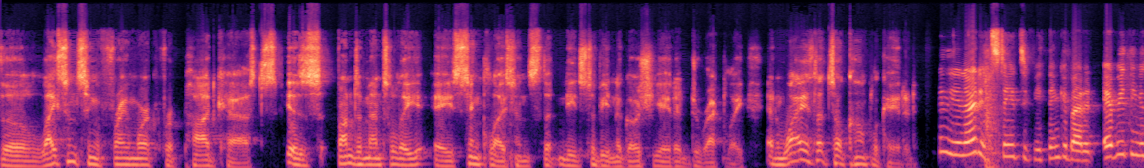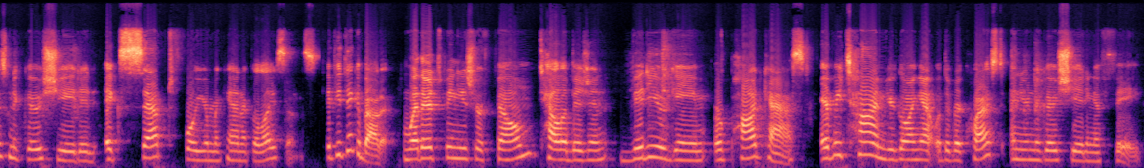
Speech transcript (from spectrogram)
the licensing framework for podcasts is fundamentally a sync license that needs to be negotiated directly? And why is that so complicated? The united states if you think about it everything is negotiated except for your mechanical license. If you think about it whether it's being used for film television video game or podcast every time you're going out with a request and you're negotiating a fee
